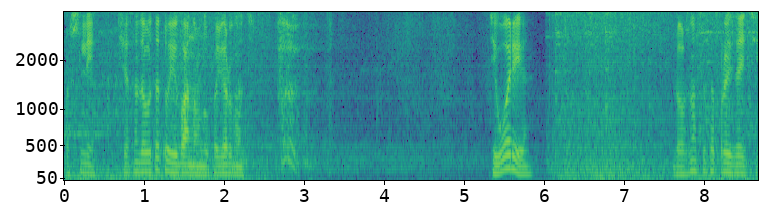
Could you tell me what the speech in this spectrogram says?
Пошли. Сейчас надо вот эту Ивановну повернуть. В теории должно что-то произойти.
